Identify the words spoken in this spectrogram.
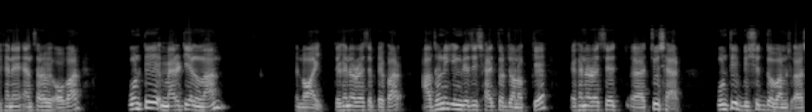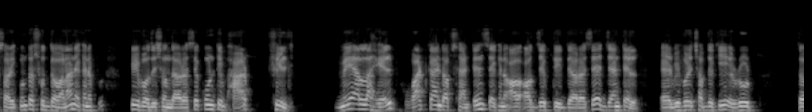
এখানে অ্যান্সার হবে ওভার। কোনটি ম্যারিটিয়াল নাউন? নয়। তো এখানে রয়েছে পেপার। আধুনিক ইংরেজি সাহিত্যের জনক কে? এখানে রয়েছে আ চুসার। কোনটি বিশুদ্ধ বানান সরি কোনটা শুদ্ধ বানান? এখানে প্রিপোজিশন দেওয়া রয়েছে। কোনটি verb? Field. May Allah help what kind of sentence? এখানে অবজেক্টিভ দেওয়া রয়েছে। জেন্টেল এর বিপরীত শব্দ কি? রুট তো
